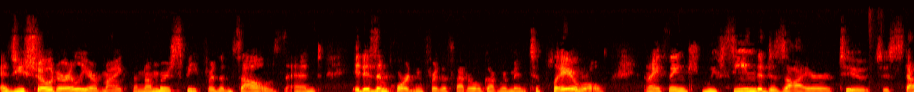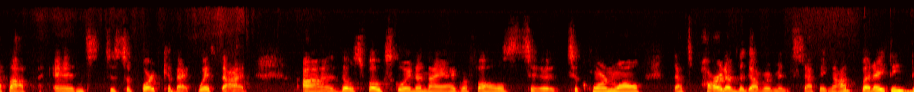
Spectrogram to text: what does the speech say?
as you showed earlier, Mike, the numbers speak for themselves, and it is important for the federal government to play a role. And I think we've seen the desire to to step up and to support Quebec with that. Uh, those folks going to Niagara Falls, to, to Cornwall, that's part of the government stepping up. But I think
